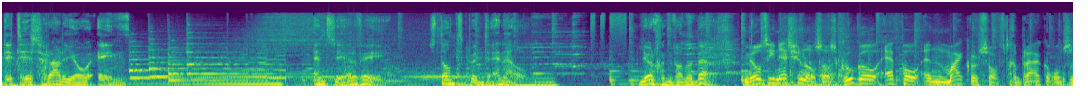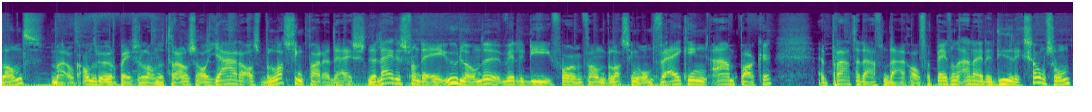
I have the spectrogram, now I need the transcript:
Dit is Radio 1. NCRV. Stand.nl. Jurgen van den Berg. Multinationals als Google, Apple en Microsoft gebruiken ons land... maar ook andere Europese landen trouwens, al jaren als belastingparadijs. De leiders van de EU-landen willen die vorm van belastingontwijking aanpakken... en praten daar vandaag over. PvdA-leider Diederik Samson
